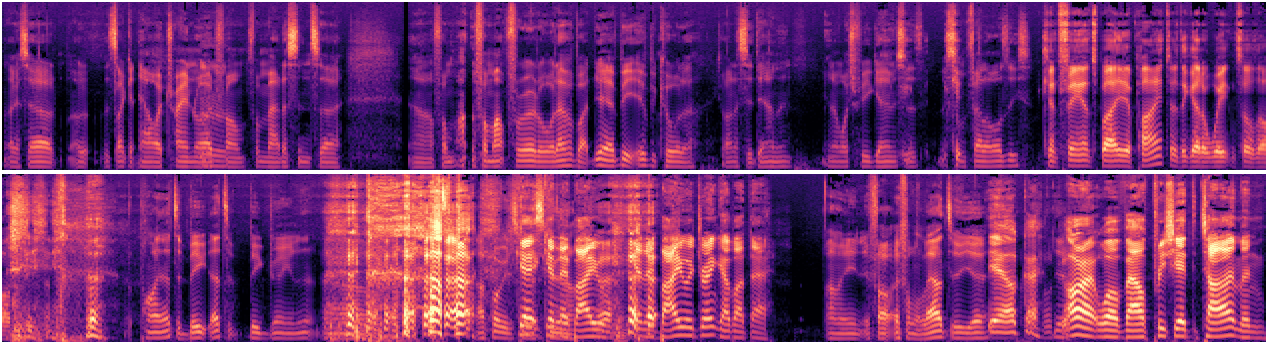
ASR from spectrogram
Like I said, I, it's like an hour train ride Mhm. from from Madison, so uh, if I'm if I'm up for it or whatever. But yeah, it'd be it'd be cool to kind of sit down and you know, watch a few games with, with some fellow Aussies. Can fans buy you a pint, or they got to wait until the off season? A pint, that's a big, that's a big drink, isn't it? Um, I'll probably just Can, get a can they buy you? Can they buy you a drink? How about that? I mean, if I if I'm allowed to, yeah. Yeah. Okay. Okay. All right. Well, Val, appreciate the time and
